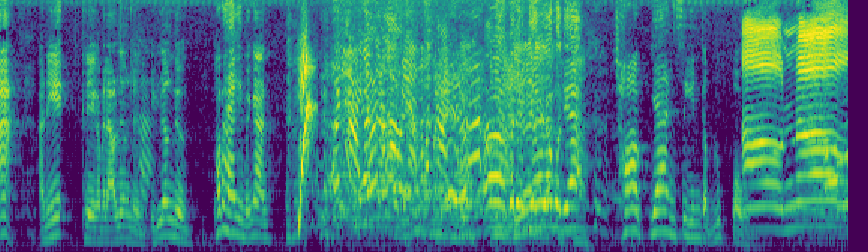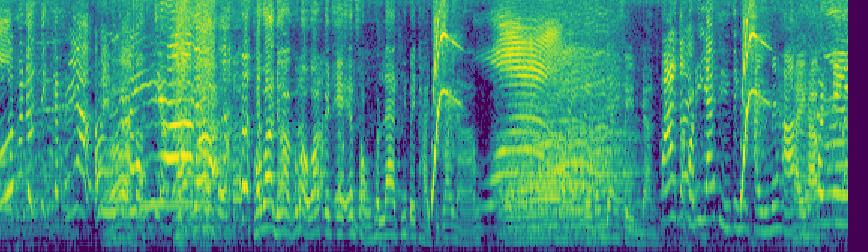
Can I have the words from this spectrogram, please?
อะ อันนี้เคลียร์กันไปแล้วเรื่องหนึ่ง อีกเรื่องหนึ่งพระแพงอีกเหมือนกัน ปัญหาเยอะนะเราเนี่ยปัญหาเยอะ เออประเด็นเยอะแล้วคนเนี้ย ชอบแย่งซีนกับลูกโป่ง แล้วมานั่งติดกันด้วยอะเพราะว่า เพราะว่าเดี๋ยวก่อนเขาบอกว่าเป็น AF สองคนแรกที่ไปถ่ายชุดว่ายน้ำเราต้องแย่งซีนกัน ไม่แต่คนที่แย่งซีนจริงๆคือใครรู้ไหมคะใครครับคนนี้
